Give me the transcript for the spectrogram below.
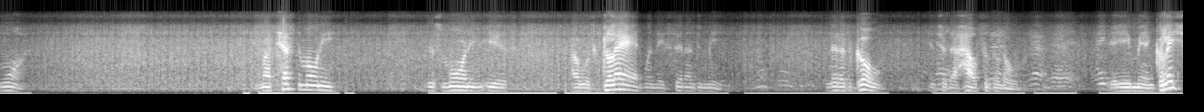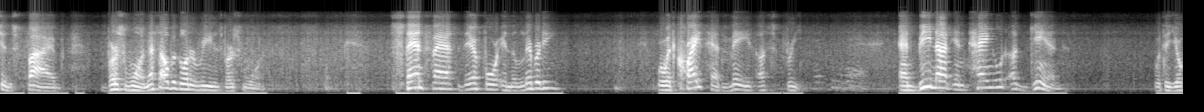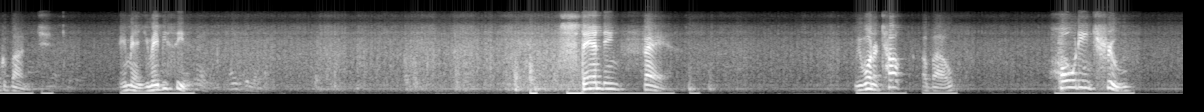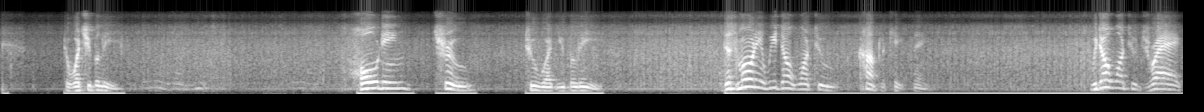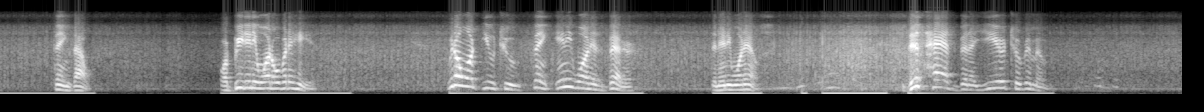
1. My testimony this morning is I was glad when they said unto me, Let us go into the house of the Lord. Amen. Galatians 5, verse 1. That's all we're going to read is verse 1. Stand fast, therefore, in the liberty wherewith Christ hath made us free. And be not entangled again with the yoke of bondage. Amen. You may be seated. Standing fast. We want to talk about holding true to what you believe. Holding true to what you believe. This morning, we don't want to complicate things. We don't want to drag things out or beat anyone over the head. We don't want you to think anyone is better than anyone else. This has been a year to remember.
